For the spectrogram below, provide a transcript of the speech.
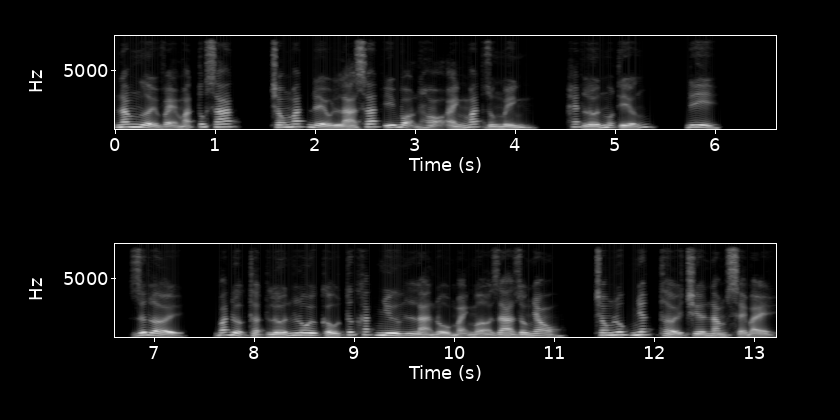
Năm người vẻ mặt túc sát, trong mắt đều là sát ý bọn họ ánh mắt dùng mình, hét lớn một tiếng, đi. Dứt lời, bắt được thật lớn lôi cầu tức khắc như là nổ mạnh mở ra giống nhau, trong lúc nhất thời chia năm xẻ bảy.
